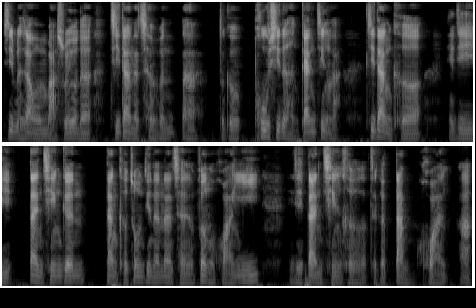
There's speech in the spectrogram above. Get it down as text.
基本上我们把所有的鸡蛋的成分啊，这个剖析的很干净了，鸡蛋壳以及蛋清跟蛋壳中间的那层凤凰衣，以及蛋清和这个蛋黄啊。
